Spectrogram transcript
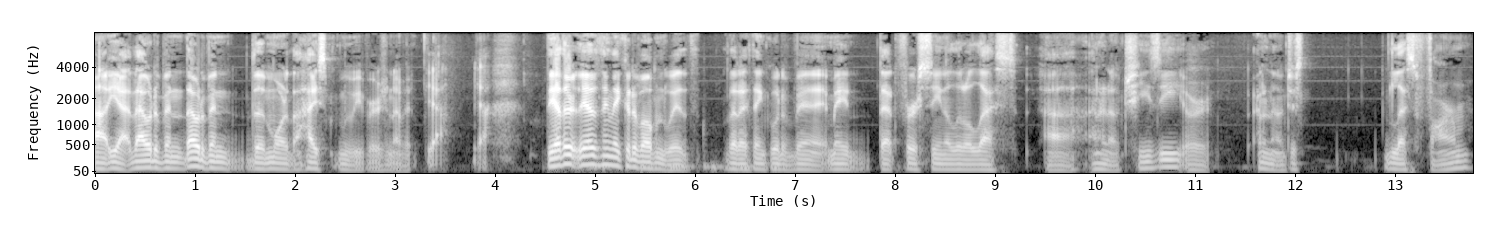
Uh, yeah, that would have been that would have been the more the heist movie version of it. Yeah. Yeah. The other the other thing they could have opened with that I think would have been made that first scene a little less uh, I don't know cheesy or I don't know just less farm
